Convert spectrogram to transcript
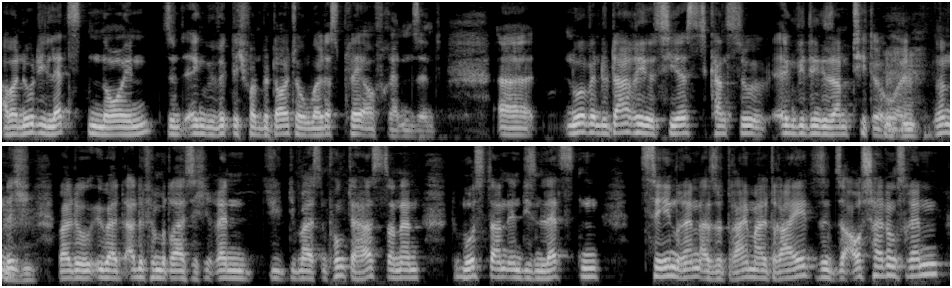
aber nur die letzten neun sind irgendwie wirklich von Bedeutung, weil das Playoff-Rennen sind. Äh, nur wenn du da reüssierst, kannst du irgendwie den Gesamttitel mhm. holen. Mhm. Ne? Nicht, mhm. weil du über alle 35 Rennen die, die meisten Punkte hast, sondern du musst dann in diesen letzten zehn Rennen, also drei mal drei sind so Ausscheidungsrennen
